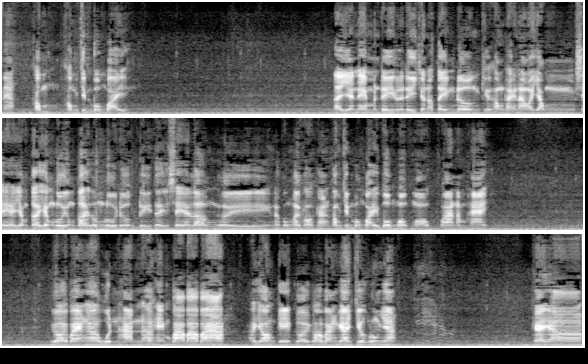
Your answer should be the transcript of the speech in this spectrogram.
Nè không 0947 tại vì anh em mình đi là đi cho nó tiện đường chứ không thể nào mà dòng xe dòng tới dòng lui dòng tới dòng lui được. Đi tới xe lớn rồi nó cũng hơi khó khăn. 0947 411 352 rồi bạn ờ, Quỳnh Hạnh ở hẻm 333 ở Võ Văn Kiệt rồi có bạn ra trước luôn nha. Cái anh cái ờ,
